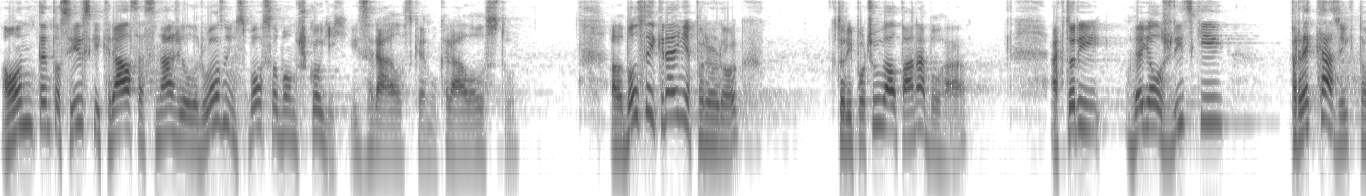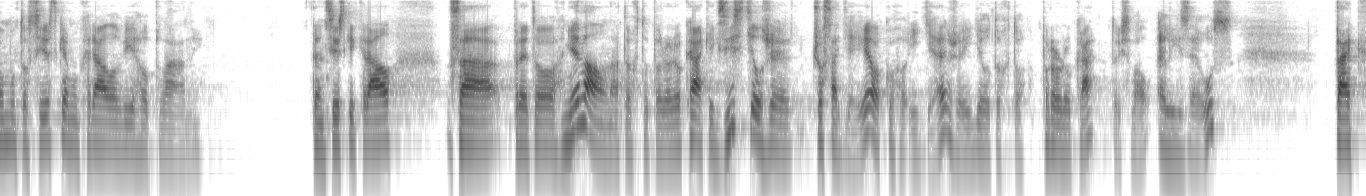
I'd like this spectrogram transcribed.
A on, tento sírsky král, sa snažil rôznym spôsobom škodiť izraelskému kráľovstvu. Ale bol v tej krajine prorok, ktorý počúval pána Boha a ktorý vedel vždycky prekaziť tomuto sírskému kráľovi jeho plány. Ten sírsky král sa preto hneval na tohto proroka a keď zistil, že čo sa deje, o koho ide, že ide o tohto proroka, ktorý sa volal Elizeus, tak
